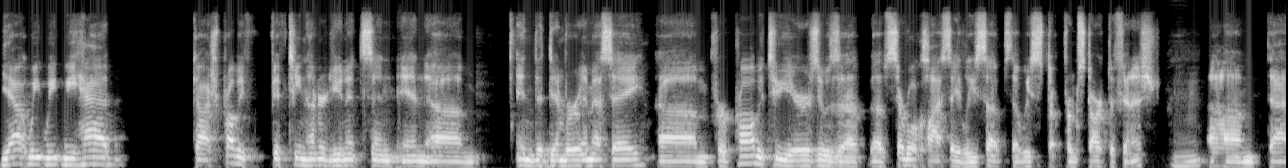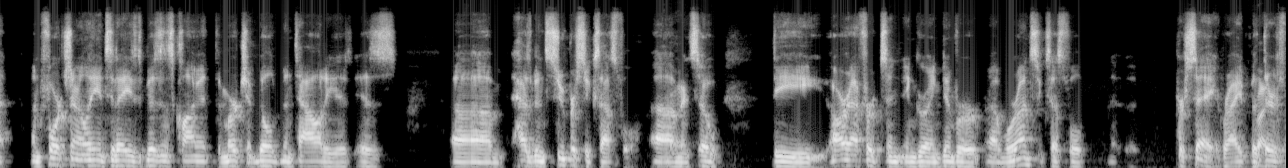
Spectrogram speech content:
Yeah, we we we had, gosh, probably fifteen hundred units in in um, in the Denver MSA um, for probably two years. It was a, a, several Class A lease ups that we start from start to finish. Mm-hmm. Um, that unfortunately, in today's business climate, the merchant build mentality is, is um, has been super successful. Um, and so the our efforts in, in growing Denver uh, were unsuccessful per se, right? But right. there's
